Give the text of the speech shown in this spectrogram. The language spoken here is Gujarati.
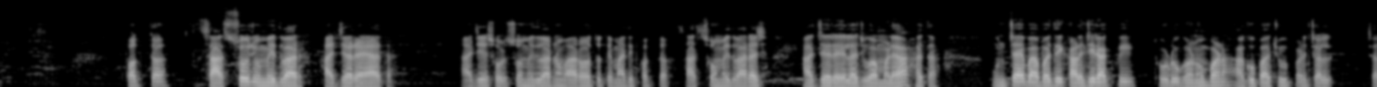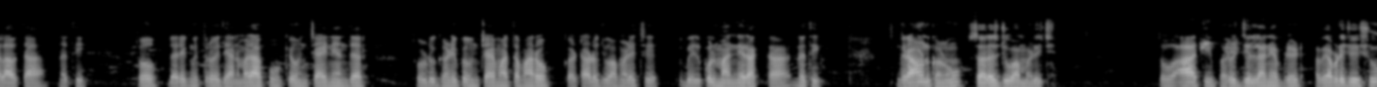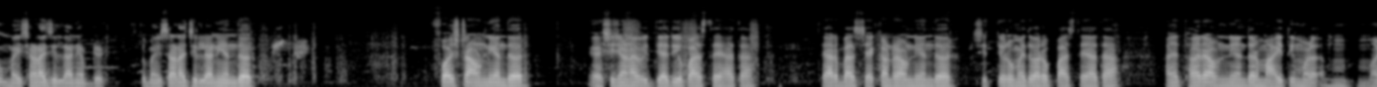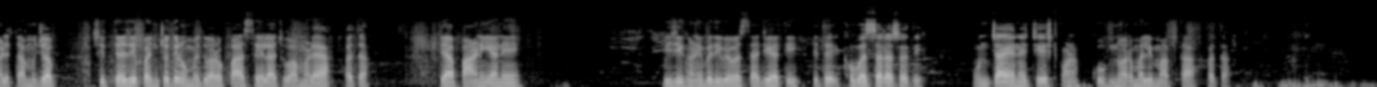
ફક્ત સાતસો જ ઉમેદવાર હાજર રહ્યા હતા. આજે સોળસો ઉમેદવારનો વારો હતો, તેમાંથી ફક્ત સાતસો ઉમેદવાર જ હાજર રહેલા જોવા મળ્યા હતા. ઊંચાઈ બાબતે કાળજી રાખવી થોડું ઘણું પણ આગુ પાછું પણ ચલ, ચલાવતા નથી. તો દરેક મિત્રોએ ધ્યાનમાં રાખવું કે ઊંચાઈની અંદર થોડું ઘણી પણ ઊંચાઈમાં તમારો ઘટાડો જોવા મળે છે, તો બિલકુલ માન્ય રાખતા નથી. ગ્રાઉન્ડ ઘણું સરસ જોવા મળે છે. તો આ હતી ભરૂચ જિલ્લાની અપડેટ. હવે આપણે જોઈશું મહેસાણા જિલ્લાની અપડેટ. તો મહેસાણા જિલ્લાની અંદર ફર્સ્ટ રાઉન્ડની અંદર એંસી જણા વિદ્યાર્થીઓ પાસ થયા હતા. ત્યારબાદ સેકન્ડ રાઉન્ડની અંદર સિત્તેર ઉમેદવારો પાસ થયા હતા. અને થર્ડ રાઉન્ડની અંદર માહિતી મળતા મુજબ સિત્તેરથી પંચોતેર ઉમેદવારો પાસ થયેલા જોવા મળ્યા હતા. ત્યાં પાણી અને બીજી ઘણી બધી વ્યવસ્થા જે હતી એ તે ખૂબ જ સરસ હતી. ઊંચાઈ અને ચેસ્ટ પણ ખૂબ નોર્મલી માપતા હતા.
